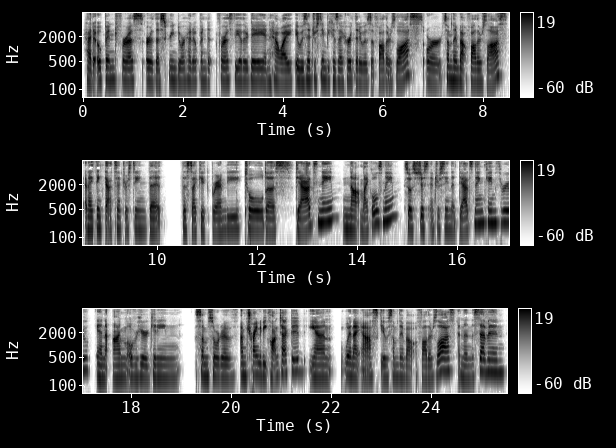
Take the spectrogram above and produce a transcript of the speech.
had opened for us or the screen door had opened for us the other day and how I it was interesting because I heard that it was a father's loss or something about father's loss. And I think that's interesting that the psychic Brandy told us dad's name, not Michael's name. So it's just interesting that dad's name came through and I'm over here getting some sort of I'm trying to be contacted. And when I ask it was something about a father's loss and then the 7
